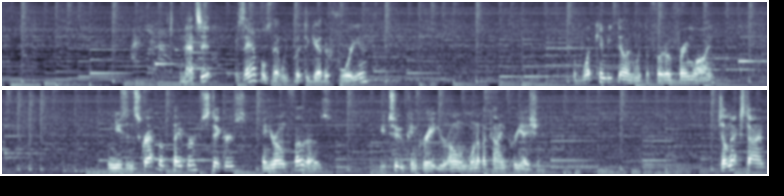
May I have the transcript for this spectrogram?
And that's it. Examples that we put together for you of what can be done with the photo frame line. And using scrapbook paper, stickers, and your own photos, you too can create your own one-of-a-kind creation. Till next time.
